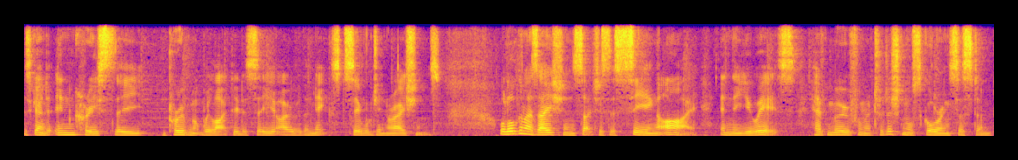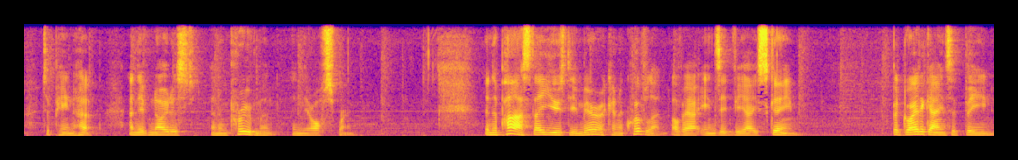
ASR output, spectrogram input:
is going to increase the improvement we're likely to see over the next several generations? Well, organisations such as the Seeing Eye in the US have moved from a traditional scoring system to PennHIP and they've noticed an improvement in their offspring. In the past, they used the American equivalent of our NZVA scheme, but greater gains have been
